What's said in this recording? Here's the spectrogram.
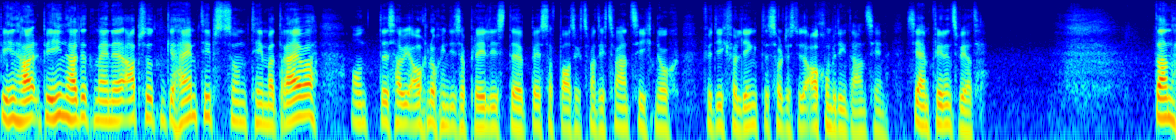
beinhaltet meine absoluten Geheimtipps zum Thema Treiber und das habe ich auch noch in dieser Playlist Best of Basics 2020 noch für dich verlinkt. Das solltest du auch unbedingt ansehen. Sehr empfehlenswert. Dann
